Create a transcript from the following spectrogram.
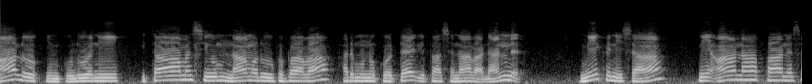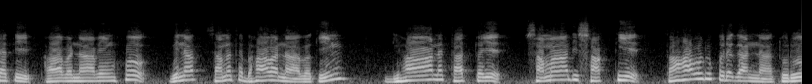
ආලෝකයෙන් පුළුවනි ඊ타ම සියුම් නාම රූප පවා අරමුණු කොට විපස්සනා වඩන්න. මේක නිසා මේ ආනාපාන සති භාවනාවෙන් හෝ වෙනත් සමත භාවනාවකින් ධ්‍යාන తত্ত্বය සමාධි ශක්තියේ තහවුරු කර ගන්නා තුරු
